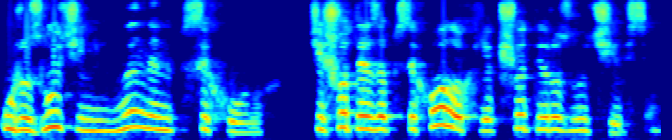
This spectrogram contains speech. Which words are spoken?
у розлученні винен психолог? Чи що ти за психолог, якщо ти розлучився?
